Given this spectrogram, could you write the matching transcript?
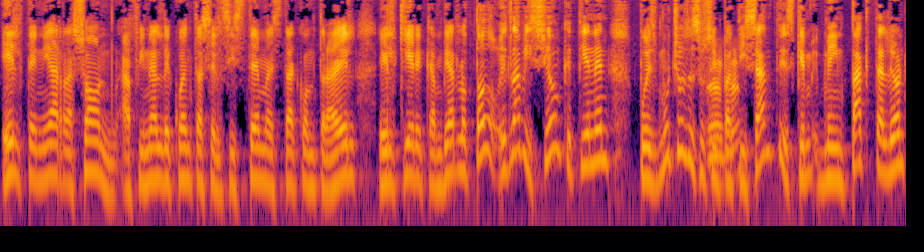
Él tenía razón, a final de cuentas el sistema está contra él, él quiere cambiarlo todo. Es la visión que tienen pues muchos de sus simpatizantes, que me impacta, León,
